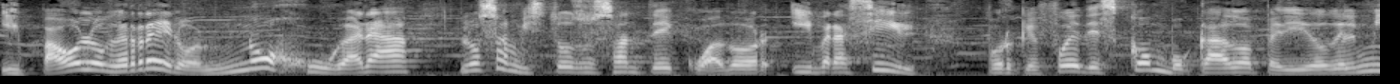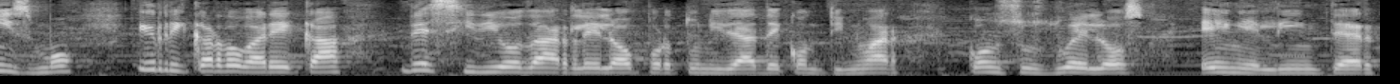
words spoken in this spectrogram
Y Paolo Guerrero no jugará los amistosos ante Ecuador y Brasil porque fue desconvocado a pedido del mismo y Ricardo Gareca decidió darle la oportunidad de continuar con sus duelos en el Inter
